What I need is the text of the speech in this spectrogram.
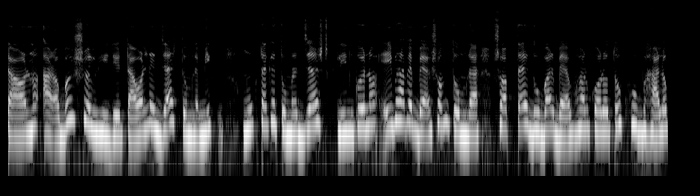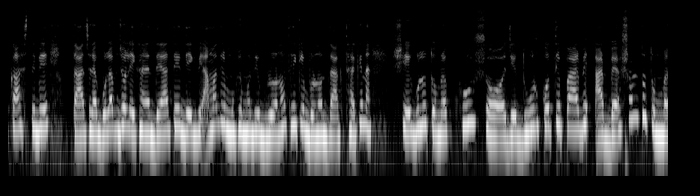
টাওয়াল নো আর অবশ্যই ভিজে টাওয়াল নিয়ে জাস্ট তোমরা মুখটাকে তোমরা জাস্ট ক্লিন করে নাও। এইভাবে বেসম তোমরা সপ্তাহে দুবার ব্যবহার করো তো খুব ভালো কাজ দেবে। তাছাড়া গোলাপ জল এখানে দেয়াতে দেখবে, আমাদের মুখের মধ্যে ব্রণ থেকে ব্রণর দাগ থাকে না, সেগুলো তোমরা খুব সহজে দূর করতে পারবে। আর বেসন তো তোমরা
